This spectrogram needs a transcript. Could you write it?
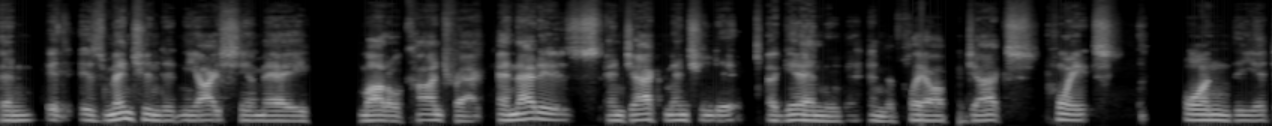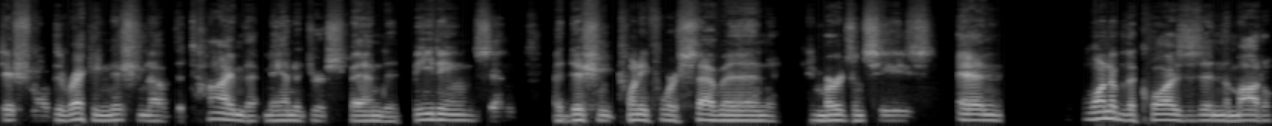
and it is mentioned in the ICMA model contract, and that is, and Jack mentioned it again in the playoff Jack's points, on the additional, the recognition of the time that managers spend at meetings and addition 24 7 emergencies. And one of the clauses in the model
